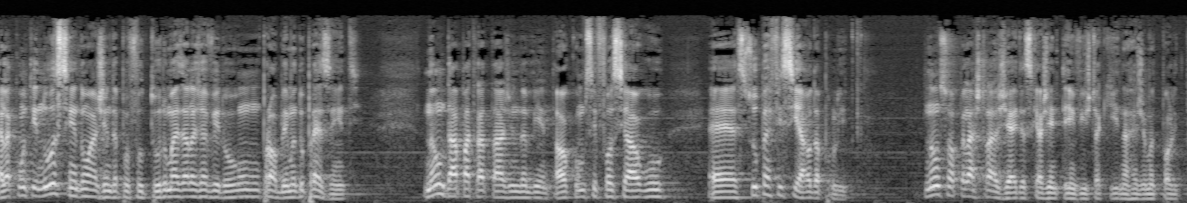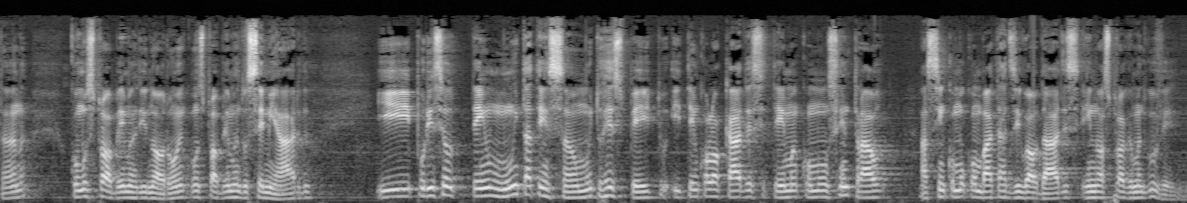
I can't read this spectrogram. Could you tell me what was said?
Ela continua sendo uma agenda para o futuro, mas ela já virou um problema do presente. Não dá para tratar a agenda ambiental como se fosse algo é, superficial da política. Não só pelas tragédias que a gente tem visto aqui na região metropolitana, como os problemas de Noronha, como os problemas do semiárido. E por isso eu tenho muita atenção, muito respeito e tenho colocado esse tema como um central, assim como o combate às desigualdades em nosso programa de governo.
